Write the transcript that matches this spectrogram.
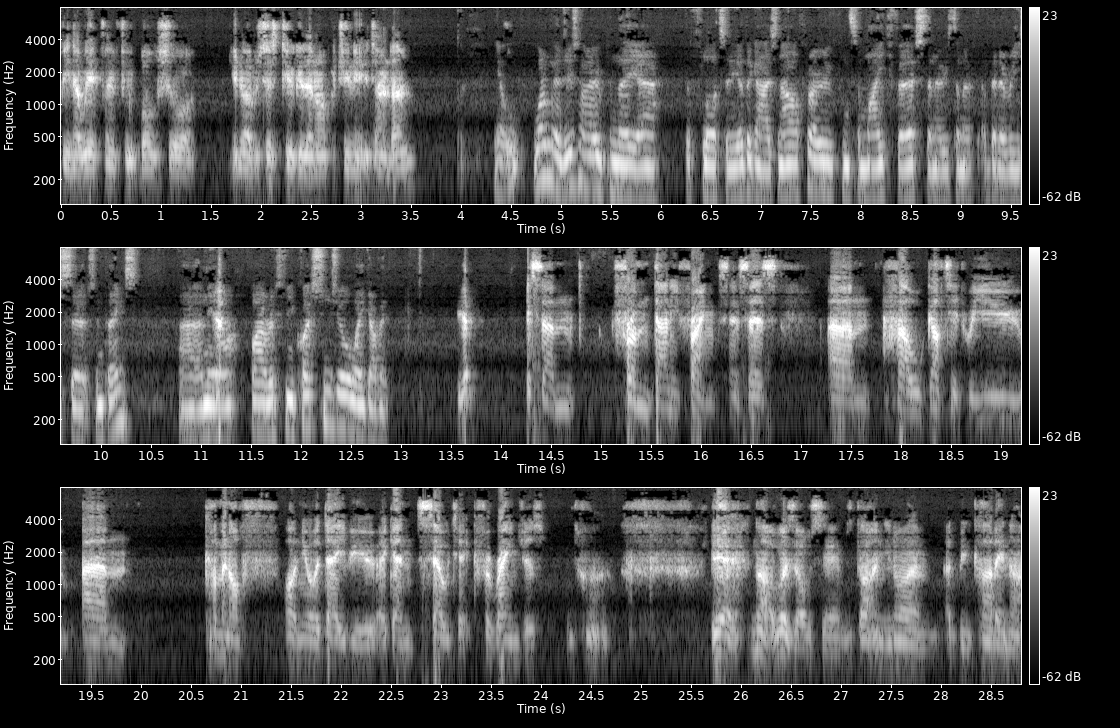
being away playing football. So, you know, it was just too good an opportunity to turn down. Yeah, what I'm going to do is I'm going to open the uh, the floor to the other guys now. I'll throw it open to Mike first. I know he's done a, a bit of research and things. Uh, and he'll fire a few questions your way, Gavin. Yep. It's um, from Danny Franks. and It says, um, "How gutted were you um, coming off on your debut against Celtic for Rangers?" Yeah, no, it was obviously it was gutting. You know, um, I'd been carrying a,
